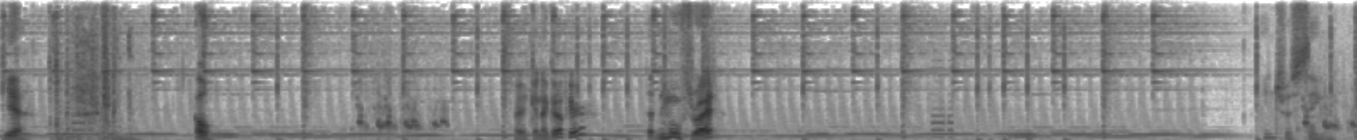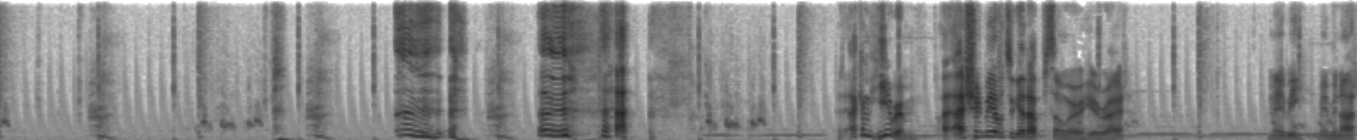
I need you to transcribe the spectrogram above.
yeah. Oh. Wait, can I go up here? That moved, right? Interesting. Mm. Mm. I. I, should be able to get up somewhere here, right? Maybe, maybe not.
